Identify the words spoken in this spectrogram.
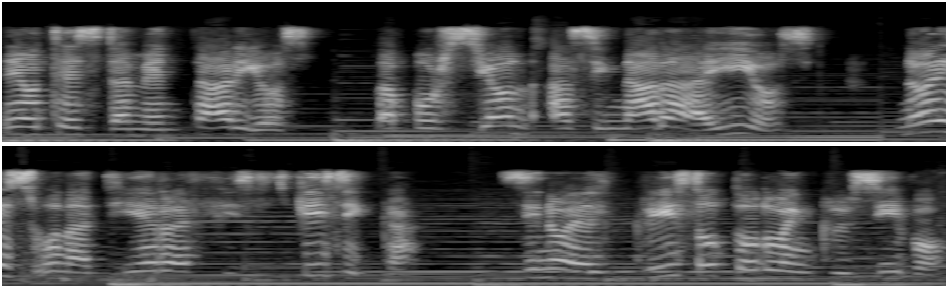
neotestamentarios, la porción asignada a ellos, no es una tierra fí- física, sino el Cristo todo inclusivo.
